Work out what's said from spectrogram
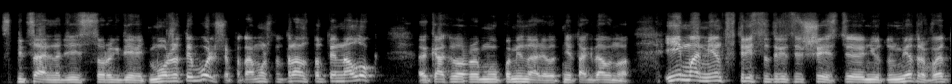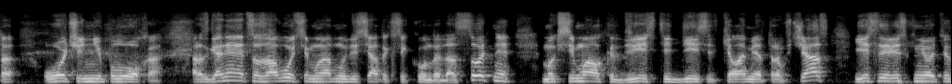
специально 249, может и больше, потому что транспортный налог, э, который мы упоминали вот не так давно, и момент в 336 э, ньютон-метров – это очень неплохо. Разгоняется за 8,1 секунды до сотни, максималка 210 километров в час. Если рискнете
